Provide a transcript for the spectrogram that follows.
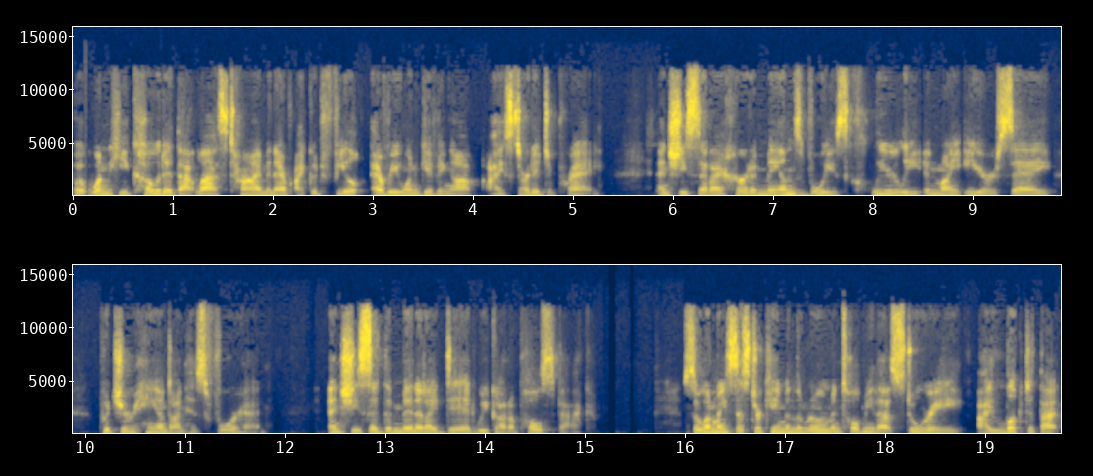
But when he coded that last time and I could feel everyone giving up, I started to pray. And she said, I heard a man's voice clearly in my ear say, Put your hand on his forehead. And she said, The minute I did, we got a pulse back. So when my sister came in the room and told me that story, I looked at that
